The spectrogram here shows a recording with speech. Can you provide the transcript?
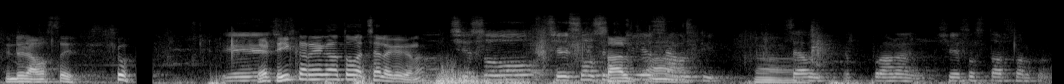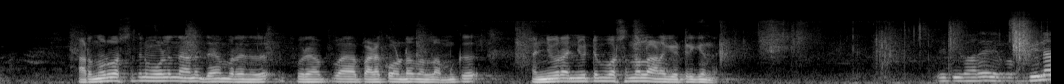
ഇതിന്റെ ഒരു അവസ്ഥ. ടീ കറിയേക്കാ തോ അച്ഛാ ലഗേഗ सेवेंटी ആ सेवन पुराना है छः सौ सताठ साल पुराना അറുന്നൂറ് വർഷത്തിന് മുകളിൽ നിന്നാണ് ഇദ്ദേഹം പറയുന്നത് പുര പ- പഴക്കമുണ്ടെന്നുള്ള നമുക്ക് അഞ്ഞൂറ് അഞ്ഞൂറ്റമ്പത് വർഷം എന്നുള്ളതാണ് കേട്ടിരിക്കുന്നത് ये दीवारें देखो बिना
